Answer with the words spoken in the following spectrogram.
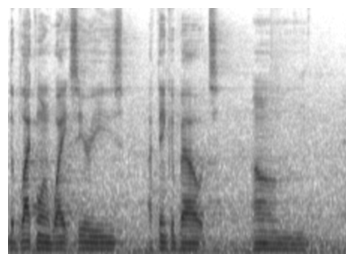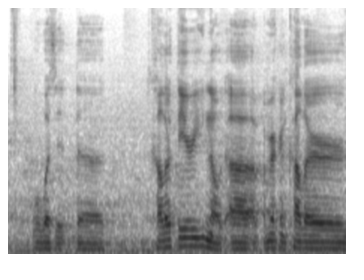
the Black on White series. I think about um, what was it? The Color Theory? No, uh, American Color.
